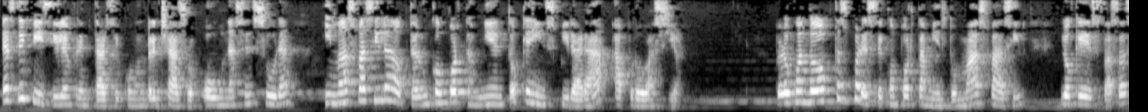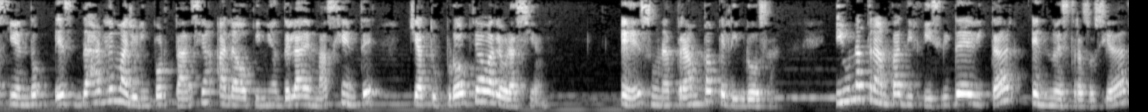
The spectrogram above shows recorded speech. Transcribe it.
Es difícil enfrentarse con un rechazo o una censura y más fácil adoptar un comportamiento que inspirará aprobación. Pero cuando optas por este comportamiento más fácil, lo que estás haciendo es darle mayor importancia a la opinión de la demás gente que a tu propia valoración. Es una trampa peligrosa y una trampa difícil de evitar en nuestra sociedad.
